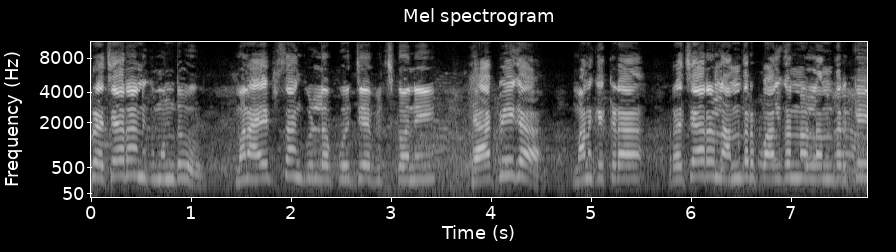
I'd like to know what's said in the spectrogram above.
ప్రచారానికి ముందు మన ఐప్సాంగ్ గుళ్ళో పూజ చేయించుకొని హ్యాపీగా మనకిక్కడ ప్రచారంలో అందరు పాల్గొన్న వాళ్ళందరికీ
